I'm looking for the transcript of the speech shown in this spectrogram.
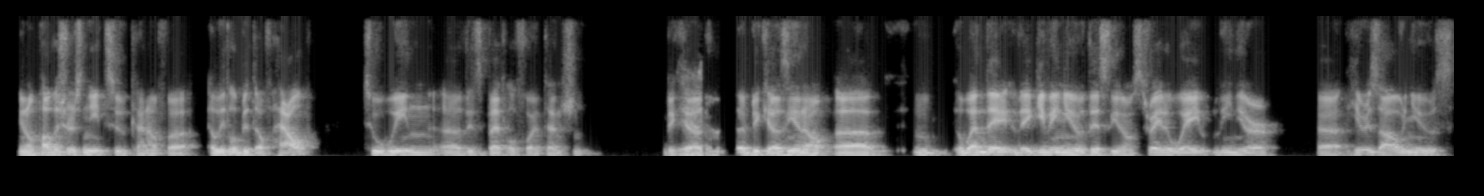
you know, publishers need to kind of a little bit of help to win this battle for attention because yeah. because you know when they they're giving you this you know straight away linear uh, here is our news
